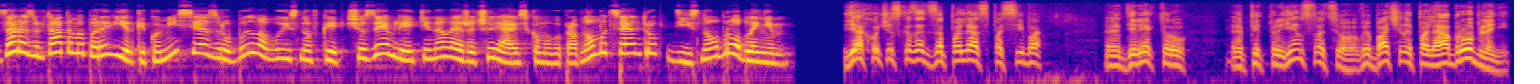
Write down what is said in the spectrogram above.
За результатами перевірки комісія зробила висновки, що землі, які належать Ширяївському виправному центру, дійсно оброблені. Я хочу сказати за поля спасіба е, директору підприємства цього. Ви бачили, поля оброблені.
